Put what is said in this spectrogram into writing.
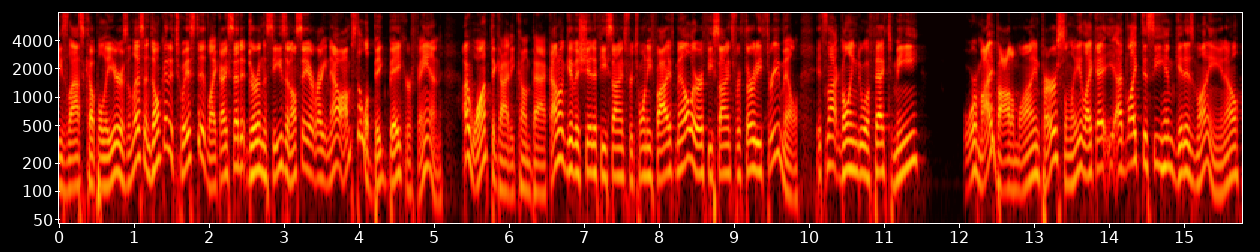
these last couple of years. And listen, don't get it twisted. Like I said it during the season, I'll say it right now. I'm still a big Baker fan. I want the guy to come back. I don't give a shit if he signs for 25 mil or if he signs for 33 mil. It's not going to affect me or my bottom line personally. Like I, would like to see him get his money. You know.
